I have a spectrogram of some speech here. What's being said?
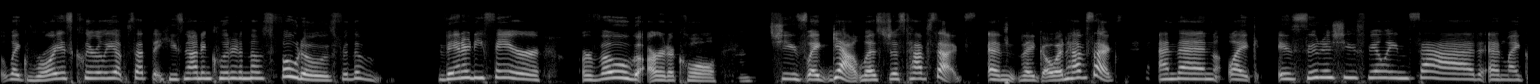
like roy is clearly upset that he's not included in those photos for the vanity fair or vogue article Mhm. she's like yeah let's just have sex and they go and have sex and then like as soon as she's feeling sad and like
